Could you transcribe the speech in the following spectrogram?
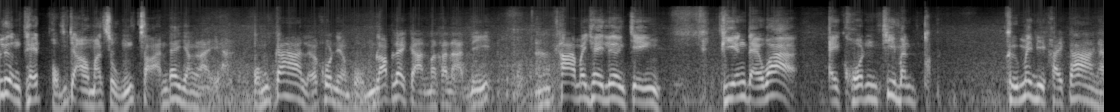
เรื่องเท็จผมจะเอามาสูงศาลได้ยังไงอะผมกล้าเหรอคนอย่างผมรับรายการมาขนาดนี้ถ้าไม่ใช่เรื่องจริง เพียงแต่ว่าไอ้คนที่มันคือไม่มีใครกล้าไง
